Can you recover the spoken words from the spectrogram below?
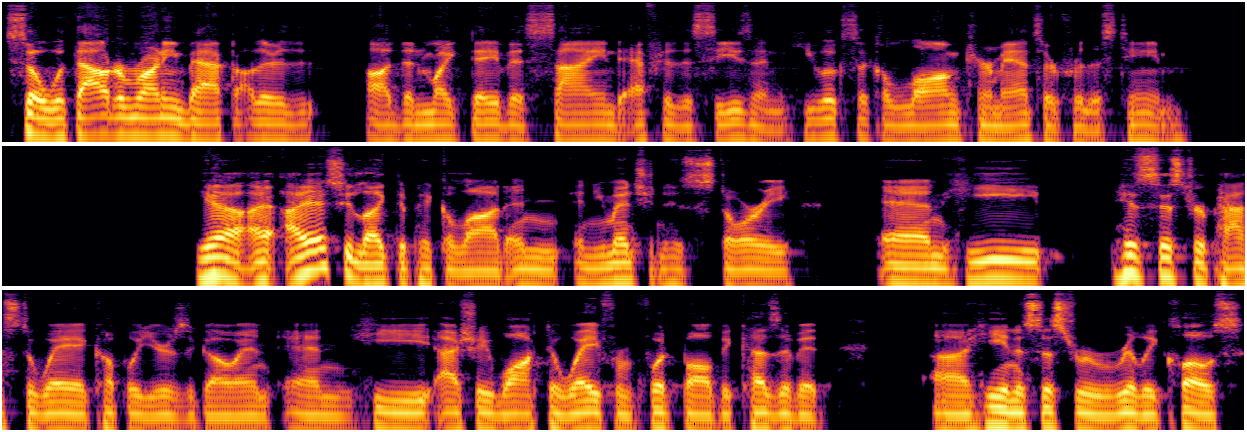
So without a running back other uh, than Mike Davis signed after the season, he looks like a long term answer for this team. Yeah, I, I actually like the pick a lot, and and you mentioned his story, and he his sister passed away a couple years ago, and and he actually walked away from football because of it. Uh, he and his sister were really close,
